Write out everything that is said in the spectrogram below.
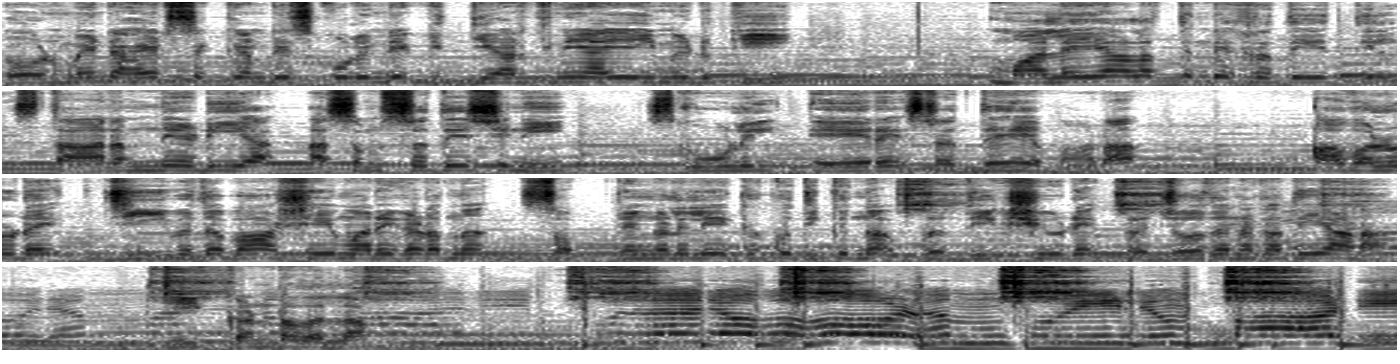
ഗവൺമെന്റ് ഹയർ സെക്കൻഡറി സ്കൂളിന്റെ വിദ്യാർത്ഥിനിയായ ഈ മിടുക്കി മലയാളത്തിന്റെ ഹൃദയത്തിൽ സ്ഥാനം നേടിയ അസം സ്വദേശിനി സ്കൂളിൽ ഏറെ ശ്രദ്ധേയമാണ്. അവളുടെ ജീവിത ഭാഷയെ മറികടന്ന് സ്വപ്നങ്ങളിലേക്ക് കുതിക്കുന്ന പ്രതീക്ഷയുടെ പ്രചോദന കഥയാണ് ഈ കണ്ടതെല്ലാം. പുലരോളം കുയിലും പാടി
